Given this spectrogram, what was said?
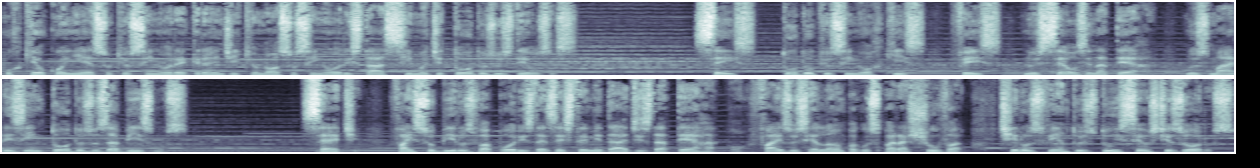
Porque eu conheço que o Senhor é grande e que o nosso Senhor está acima de todos os deuses. 6. Tudo o que o Senhor quis, fez, nos céus e na terra, nos mares e em todos os abismos. 7 Faz subir os vapores das extremidades da terra, faz os relâmpagos para a chuva, tira os ventos dos seus tesouros.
